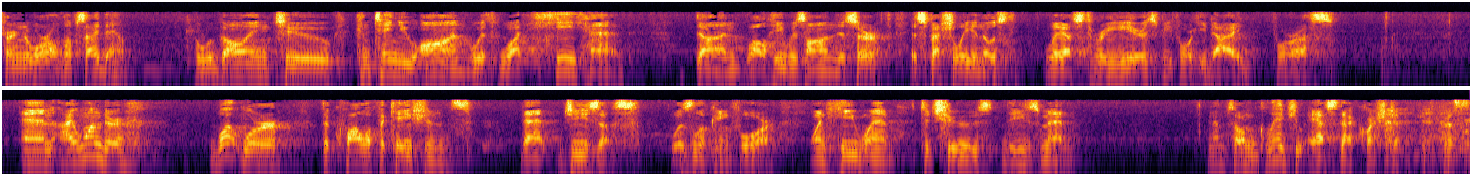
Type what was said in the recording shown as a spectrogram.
turn the world upside down who were going to continue on with what he had done while he was on this earth, especially in those last three years before he died for us. And I wonder, what were the qualifications that Jesus was looking for when he went to choose these men? And so I'm glad you asked that question because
